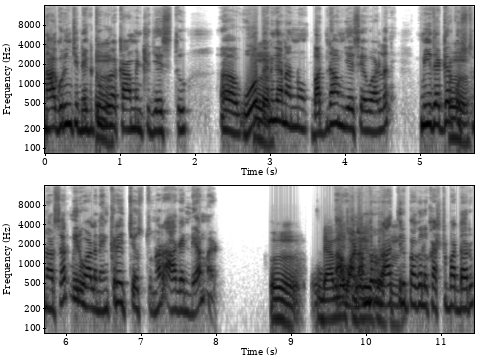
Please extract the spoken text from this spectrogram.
నా గురించి నెగిటివ్గా కామెంట్లు చేస్తూ ఓపెన్గా నన్ను బద్నాం చేసే వాళ్ళని మీ దగ్గరకు. వస్తున్నారు సార్ మీరు వాళ్ళని ఎంకరేజ్ చేస్తున్నారు ఆగండి అన్నాడు వాళ్ళందరూ. రాత్రి పగలు కష్టపడ్డారు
